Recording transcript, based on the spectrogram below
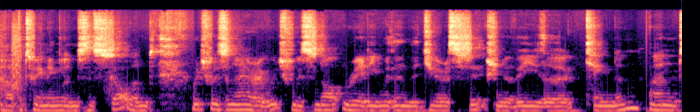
uh, between England and Scotland, which was an area which was not really within the jurisdiction of either kingdom. And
